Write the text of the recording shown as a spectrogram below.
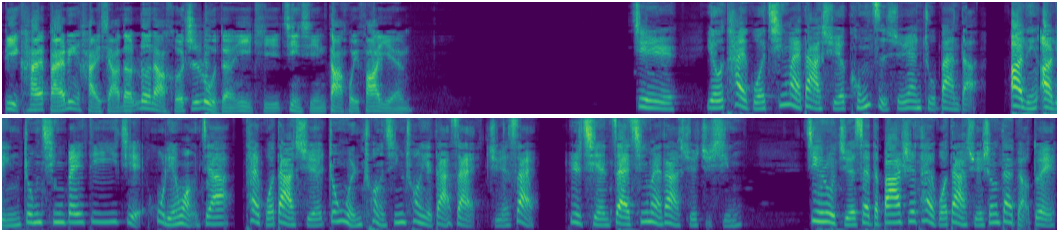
避开白令海峡的勒纳河之路等议题进行大会发言。近日，由泰国清迈大学孔子学院主办的二零二零中青杯第一届互联网加泰国大学中文创新创业大赛决赛日前在清迈大学举行。进入决赛的八支泰国大学生代表队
